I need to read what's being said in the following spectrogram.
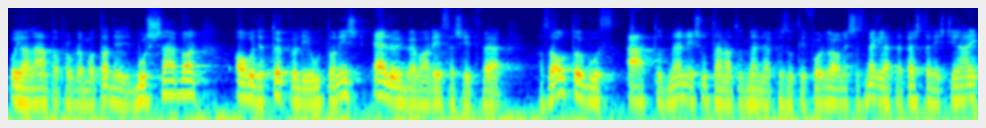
olyan lámpaprogramot adni, hogy buszában, ahogy a Tököli úton is, előnyben van részesítve az autóbusz át tud menni, és utána tud menni a közúti forgalom, és ezt meg lehetne Pesten is csinálni.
